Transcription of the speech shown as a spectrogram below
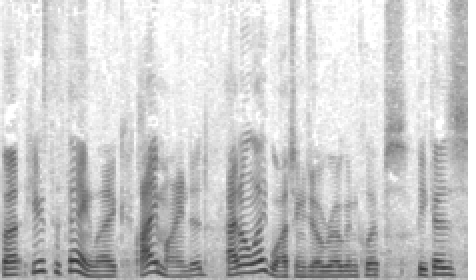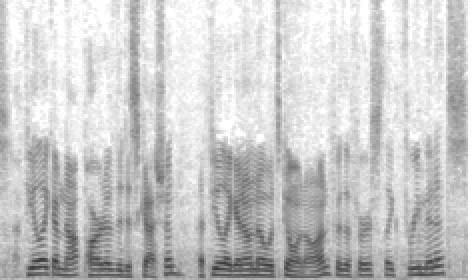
But here's the thing like, I minded. I don't like watching Joe Rogan clips because I feel like I'm not part of the discussion. I feel like I don't know what's going on for the first like three minutes.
